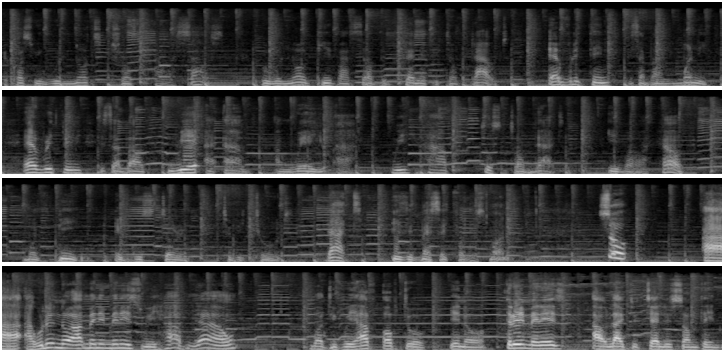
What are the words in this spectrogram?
Because we will not trust ourselves. We will not give ourselves the benefit of doubt. Everything is about money. Everything is about where I am and where you are. We have to stop that if our health must be a good story to be told. That is the message for this morning. So, uh, I wouldn't know how many minutes we have now, but if we have up to, you know, three minutes, I would like to tell you something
